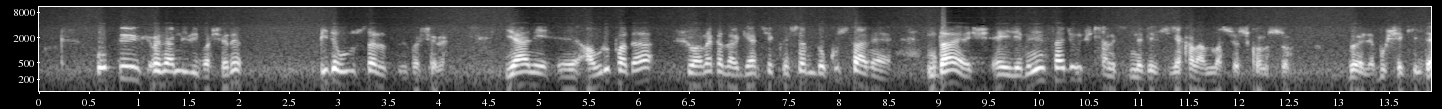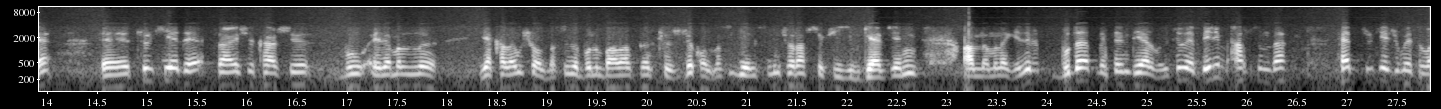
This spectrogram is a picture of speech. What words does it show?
bu büyük önemli bir başarı. Bir de uluslararası bir başarı. Yani e, Avrupa'da şu ana kadar gerçekleşen 9 tane DAEŞ eyleminin sadece 3 tanesinde bir yakalanma söz konusu. Böyle bu şekilde. E, Türkiye'de DAEŞ'e karşı bu elemanını yakalamış olması ve bunun bağlantılarının çözecek olması gerisinin çorap söküğü gibi geleceğinin anlamına gelir. Bu da meselenin diğer boyutu ve benim aslında hem Türkiye Cumhuriyeti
